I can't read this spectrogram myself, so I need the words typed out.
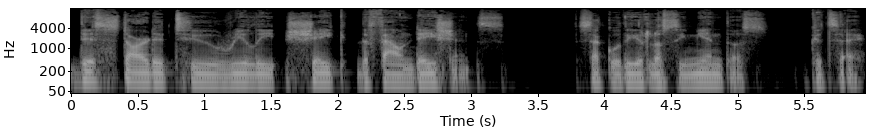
this started to really shake the foundations sacudir los cimientos, you could say.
